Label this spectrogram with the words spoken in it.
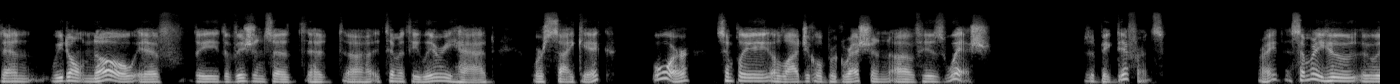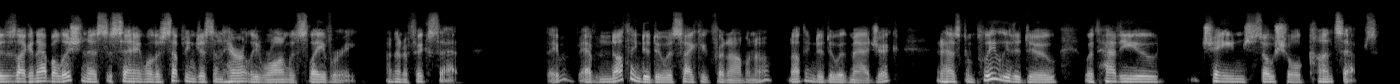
then we don't know if the, the visions that, that uh, Timothy Leary had were psychic or simply a logical progression of his wish. There's a big difference right? Somebody who, who is like an abolitionist is saying, well, there's something just inherently wrong with slavery. I'm going to fix that. They have nothing to do with psychic phenomena, nothing to do with magic. It has completely to do with how do you change social concepts.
